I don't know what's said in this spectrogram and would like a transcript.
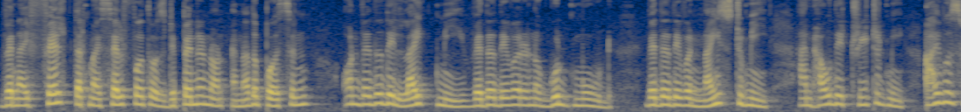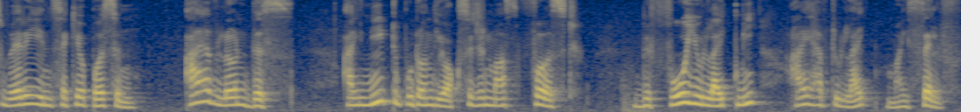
When I felt that my self worth was dependent on another person, on whether they liked me, whether they were in a good mood, whether they were nice to me, and how they treated me, I was a very insecure person. I have learned this. I need to put on the oxygen mask first. Before you like me, I have to like myself.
